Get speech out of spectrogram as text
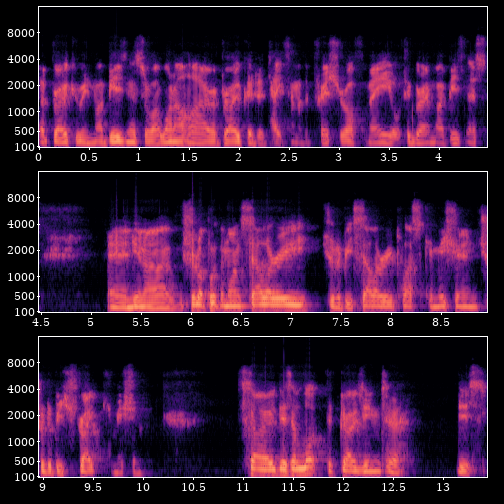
a, broker in my business, or I want to hire a broker to take some of the pressure off me, or to grow my business. And you know, should I put them on salary? Should it be salary plus commission? Should it be straight commission? So there's a lot that goes into this.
